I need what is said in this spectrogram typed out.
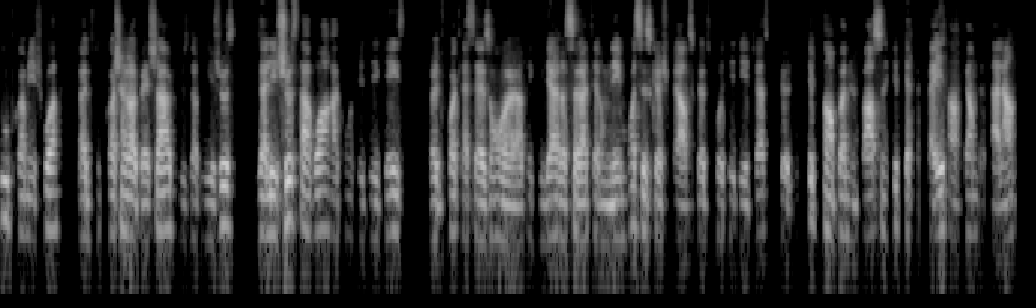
tout premier choix euh, du prochain repêchage. Vous, juste, vous allez juste avoir à des Gaze une fois que la saison euh, régulière sera terminée. Moi, c'est ce que je fais, en tout cas, du côté des Jets, l'équipe ne pas nulle part. C'est une équipe qui a fait faillite en termes de talent.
